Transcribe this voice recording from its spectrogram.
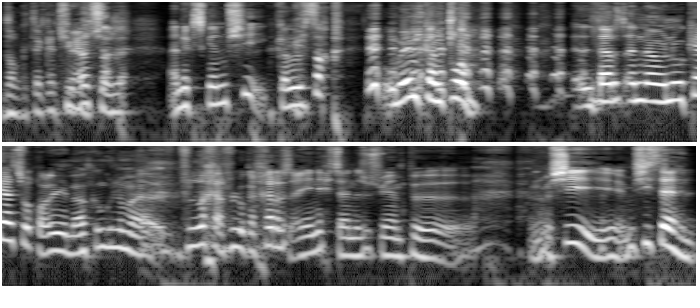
donc انت عرفتش أنا كنت كنمشي كنلصق و même كنطلب لدرجه أنه نكات وقعوا لي معاهم كنقول لهم في الآخر في الأول كنخرج عيني حتى أنا je suis un peu أنا ماشي ماشي ساهل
